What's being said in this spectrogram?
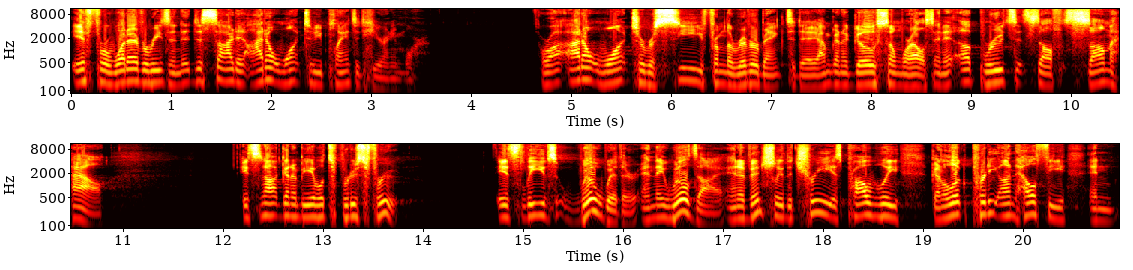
if for whatever reason it decided, I don't want to be planted here anymore or I don't want to receive from the riverbank today. I'm going to go somewhere else. And it uproots itself somehow. It's not going to be able to produce fruit. Its leaves will wither and they will die. And eventually the tree is probably going to look pretty unhealthy and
